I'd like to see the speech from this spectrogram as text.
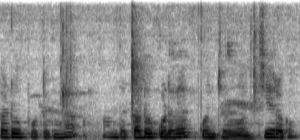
கடுகு போட்டுக்கோங்க. அந்த கடுகு கூடவே கொஞ்சம் ஜீரகம்.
